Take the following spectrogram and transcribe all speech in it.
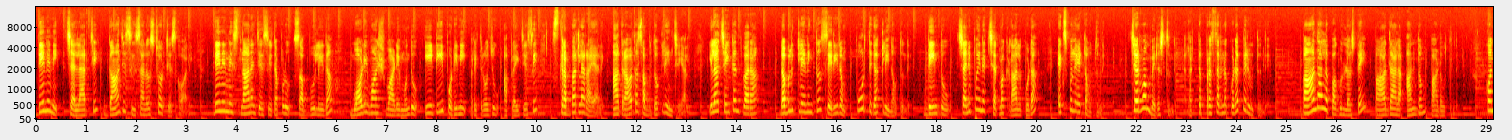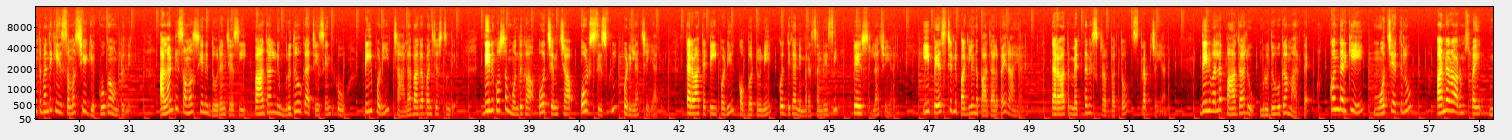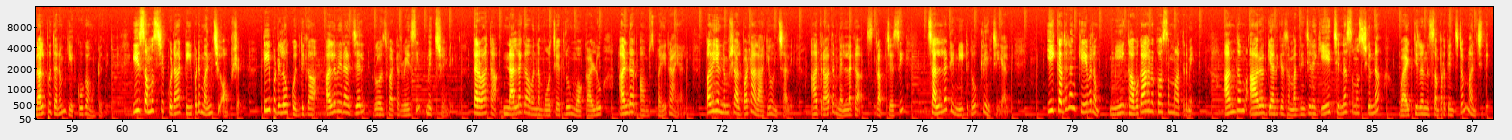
దీనిని చల్లార్చి గాజు సీసాలో స్టోర్ చేసుకోవాలి. దీనిని స్నానం చేసేటప్పుడు సబ్బు లేదా బాడీ వాష్ వాడే ముందు ఈ టీ పొడిని ప్రతిరోజు అప్లై చేసి స్క్రబ్బర్లా రాయాలి. ఆ తర్వాత సబ్బుతో క్లీన్ చేయాలి. ఇలా చేయటం ద్వారా డబుల్ క్లీనింగ్తో శరీరం పూర్తిగా క్లీన్ అవుతుంది. దీంతో చనిపోయిన చర్మ కణాలు కూడా ఎక్స్పులేట్ అవుతుంది. చర్మం మెరుస్తుంది. రక్త ప్రసరణ కూడా పెరుగుతుంది. పాదాల పగుళ్ళొస్తే పాదాల అందం పాడవుతుంది. కొంతమందికి ఈ సమస్య ఎక్కువగా ఉంటుంది. అలాంటి సమస్యని దూరం చేసి పాదాలని మృదువుగా చేసేందుకు టీ పొడి చాలా బాగా పనిచేస్తుంది. దీనికోసం ముందుగా ఓ చెంచా ఓట్స్ తీసుకుని పొడిలా చేయాలి. తర్వాత టీ పొడి కొబ్బరి నూనె కొద్దిగా నిమ్మరసం వేసి పేస్ట్లా చేయాలి. ఈ పేస్ట్ని పగిలిన పాదాలపై రాయాలి. తర్వాత మెత్తని స్క్రబ్బర్తో స్క్రబ్ చేయాలి. దీనివల్ల పాదాలు మృదువుగా మారతాయి. కొందరికి మోచేతులు అండర్ ఆర్మ్స్పై నలుపుదనం ఎక్కువగా ఉంటుంది. ఈ సమస్యకు కూడా టీ పొడి మంచి ఆప్షన్. టీ పొడిలో కొద్దిగా aloe vera gel rose water వేసి మిక్స్ చేయండి. తర్వాత నల్లగా ఉన్న మోచేతులు మోకాళ్ళు అండర్ ఆర్మ్స్ పై రాయాలి. పదిహేను నిమిషాల పాటు అలాగే ఉంచాలి. ఆ తర్వాత మెల్లగా స్క్రబ్ చేసి చల్లటి నీటితో క్లీన్ చేయాలి. ఈ కథనం కేవలం మీకు అవగాహన కోసం మాత్రమే. అందం ఆరోగ్యానికి సంబంధించిన ఏ చిన్న సమస్య ఉన్నా వైద్యులను సంప్రదించడం మంచిది.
